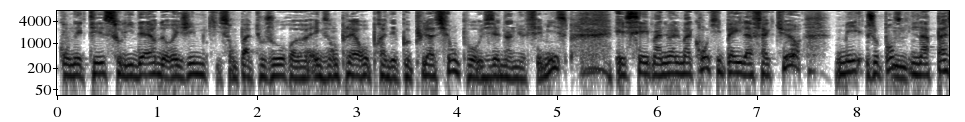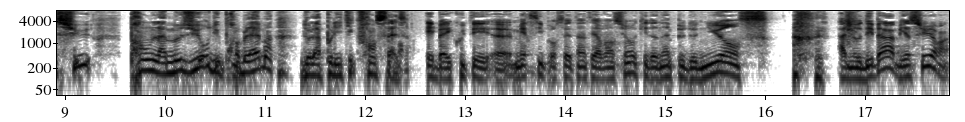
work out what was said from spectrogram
qu'on était solidaire de régimes qui ne sont pas toujours euh, exemplaires auprès des populations, pour user d'un euphémisme. Et c'est Emmanuel Macron qui paye la facture, mais je pense mm. qu'il n'a pas su prendre la mesure du problème de la politique française. Eh bien écoutez, euh, merci pour cette intervention qui donne un peu de nuance à nos débats, bien sûr,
